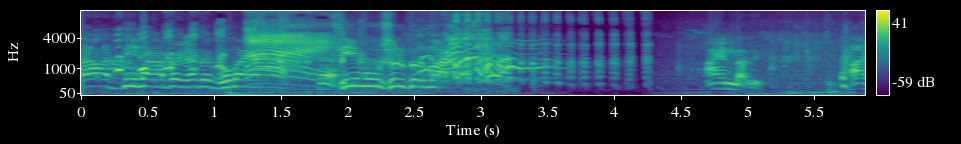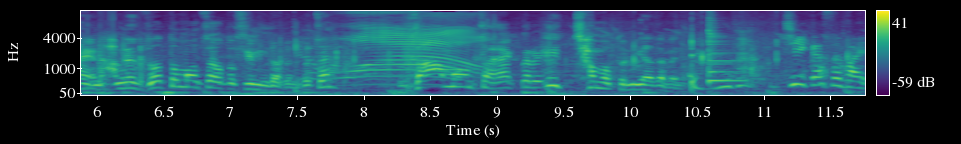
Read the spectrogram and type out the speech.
রাত দিন আপনার সাথে ঘুমায় সিম উসুল করব আইন ভাবি আইন আপনি যত মন চায় অত সিম উঠাবেন বুঝছেন যা মন চায় একবারে ইচ্ছা মতো নিয়ে যাবেন ঠিক আছে ভাই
